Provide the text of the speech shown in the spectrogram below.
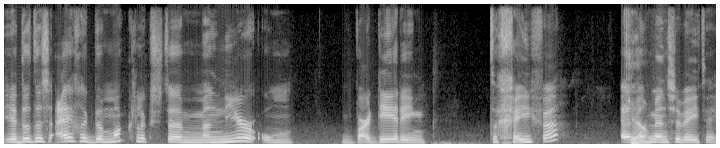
ja, dat is eigenlijk de makkelijkste manier om waardering te geven. En Ja. dat mensen weten, hé,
